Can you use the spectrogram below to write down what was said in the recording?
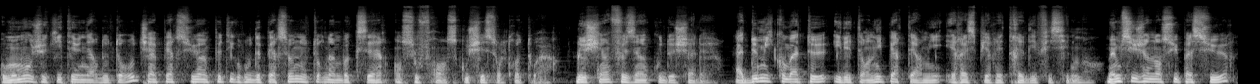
Au moment où je quittais une aire d'autoroute, j'ai aperçu un petit groupe de personnes autour d'un boxer en souffrance couché sur le trottoir. Le chien faisait un coup de chaleur. À demi comateux, il était en hyperthermie et respirait très difficilement. Même si je n'en suis pas sûr,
